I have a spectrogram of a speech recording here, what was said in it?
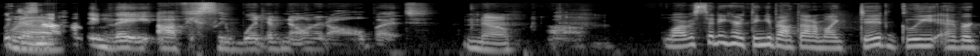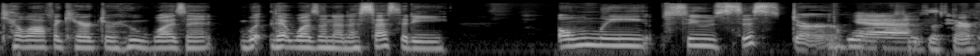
which Yeah. is not something they obviously would have known at all, but No. um, Well, I was sitting here thinking about that. I'm like, did Glee ever kill off a character who wasn't wh- that wasn't a necessity? Only Sue's sister. yeah. Sue's sister.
